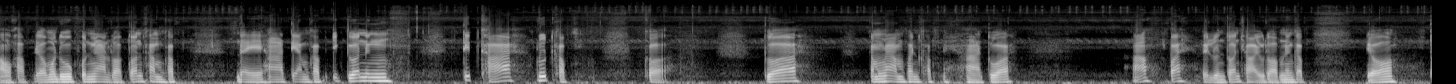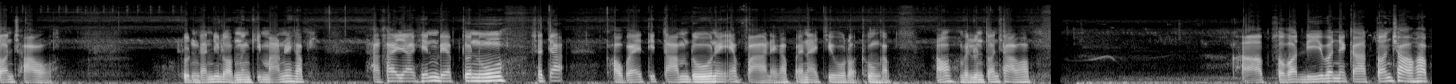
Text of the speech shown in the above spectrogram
เอาครับเดี๋ยวมาดูผลงานรอบต้นคำครับ ได้หาเต็มครับ อีกตัวหนึ่งติดขารุดครับ ก็ตัวงามๆเพิ่นครับหาตัว เอาไปไปลุ้นตอนเช้าอีกรอบหนึงครับ เดี๋ยวตอนเช้าลุ้นกันอีกรอบหนึงกี่มันไหมครับหากใครอยากเห็นแบบตัวหนูชัดจะเข้าไปติดตามดูในแอปฝาเลยครับไปนายจิวหลอดทุงครับ เอาไปลุ้นตอนเช้าครับ ครับ สวัสดีบรรยากาศตอนเช้าครับ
